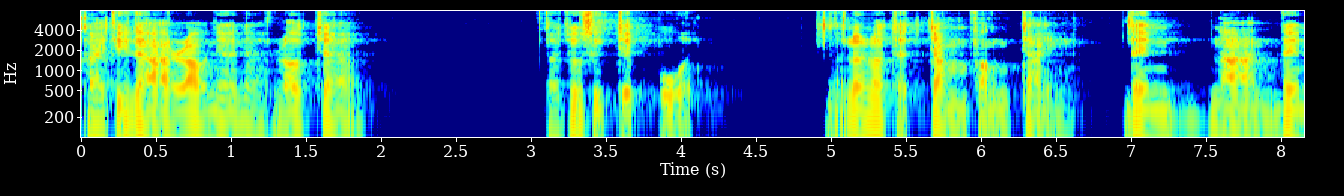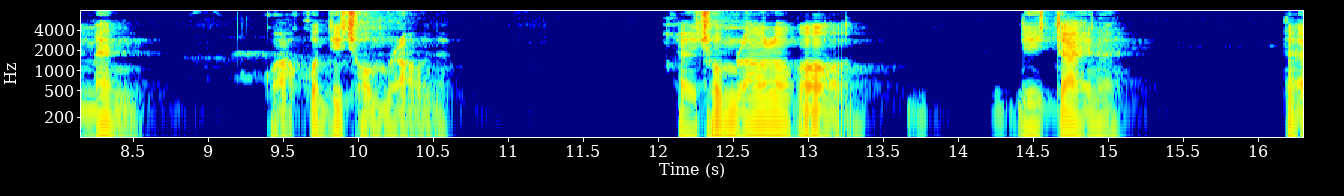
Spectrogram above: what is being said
ใครที่ด่าเราเนี่ยนะเราจะเราจะรู้สึกเจ็บปวด แล้วเราจะจำฝังใจได้นานได้แม่นกว่าคนที่ชมเรานะใครชมเราเราก็ดีใจนะ แต่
